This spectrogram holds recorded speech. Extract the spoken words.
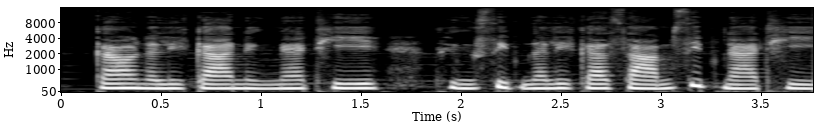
9นาฬิกา1นาทีถึง 10นาฬิกา30นาที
